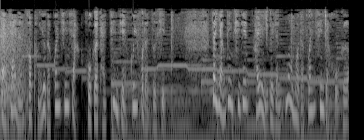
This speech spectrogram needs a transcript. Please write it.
在家人和朋友的关心下，胡歌才渐渐恢复了自信。在养病期间，还有一个人默默的关心着胡歌，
